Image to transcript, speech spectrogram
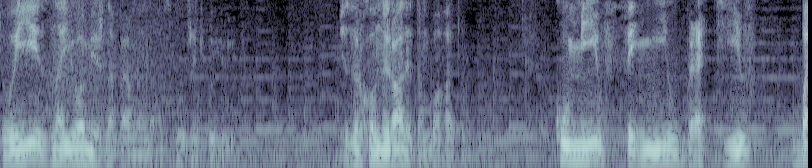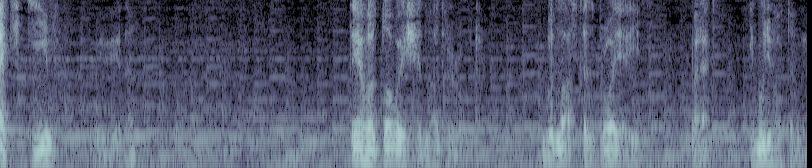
Твої знайомі ж, напевно, да, служать, воюють. Чи з Верховної Ради там багато. Кумів, синів, братів, батьків. Ти готовий ще 2-3 роки. Будь ласка, зброя і вперед. І будь готовий.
